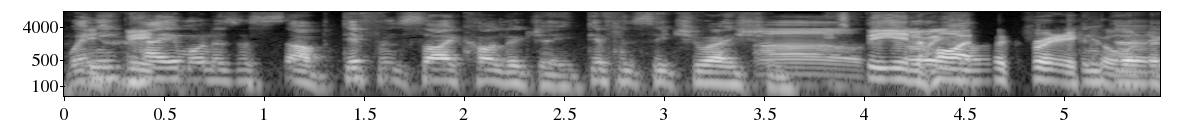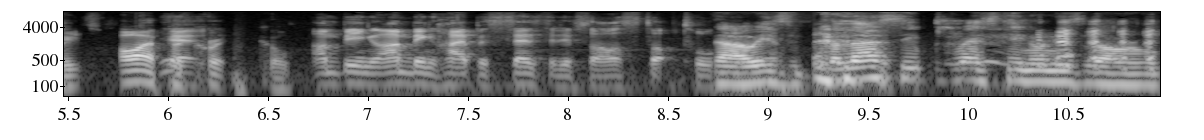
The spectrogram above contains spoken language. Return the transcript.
when he He's been- came on as a sub, different psychology, different situation. Oh, Being sorry. hypercritical. And, uh, He's hypercritical. I'm being I'm being hypersensitive, so I'll stop talking. no, he's Bolasie was resting on his laurels.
